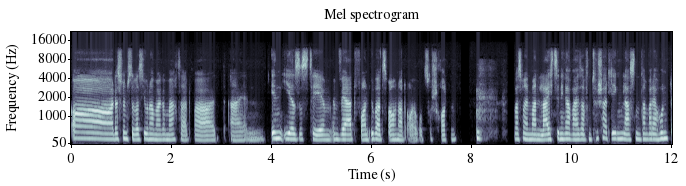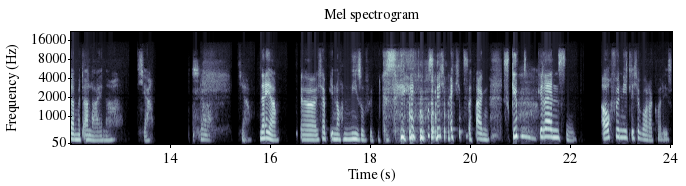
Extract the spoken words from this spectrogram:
Oh, das Schlimmste, was Jona mal gemacht hat, war ein in ihr System im Wert von über 200 Euro zu schrotten. Was mein Mann leichtsinnigerweise auf dem Tisch hat liegen lassen. Dann war der Hund damit alleine. Tja. Tja. Ja. Naja, äh, ich habe ihn noch nie so wütend gesehen, muss ich echt sagen. Es gibt Grenzen. Auch für niedliche Border Collies.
